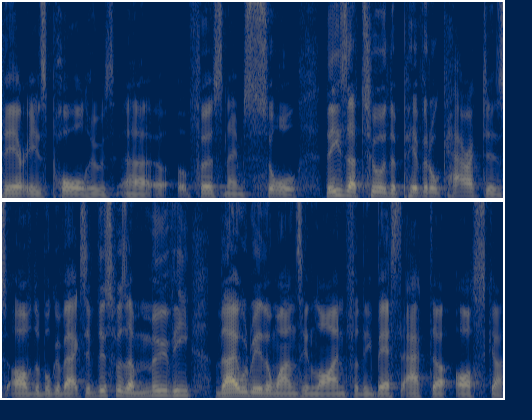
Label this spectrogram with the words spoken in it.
there is Paul, who's uh, first name Saul. These are two of the pivotal characters of the book of Acts. If this was a movie, they would be the ones in line for the best actor Oscar.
